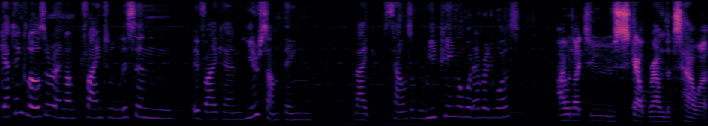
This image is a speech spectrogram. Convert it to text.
getting closer, and I'm trying to listen if I can hear something, like sounds of weeping or whatever it was. I would like to scout round the tower.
